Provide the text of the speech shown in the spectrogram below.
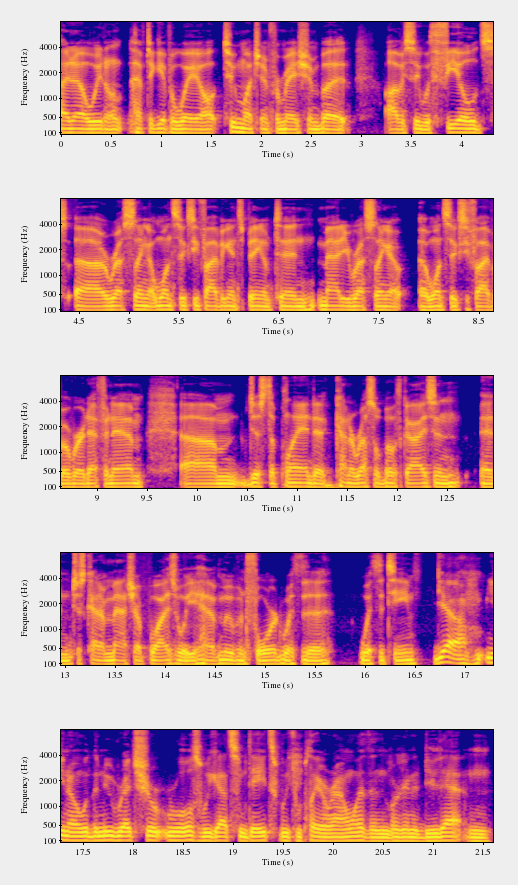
I know we don't have to give away all, too much information, but obviously with Fields uh, wrestling at 165 against Binghamton, Matty wrestling at, at 165 over at F and M, um, just a plan to kind of wrestle both guys and and just kind of match up wise what you have moving forward with the with the team. Yeah, you know, with the new redshirt rules, we got some dates we can play around with, and we're going to do that and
